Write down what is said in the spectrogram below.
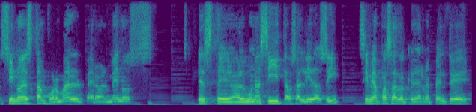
si no es tan formal, pero al menos este, alguna cita o salida así. Sí me ha pasado que de repente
